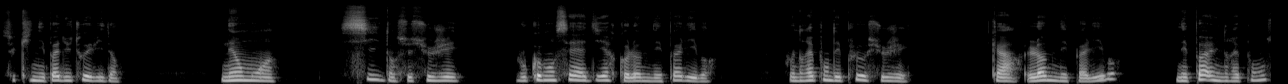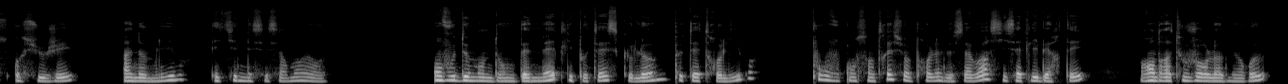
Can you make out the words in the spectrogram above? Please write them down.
ce qui n'est pas du tout évident. Néanmoins, si dans ce sujet vous commencez à dire que l'homme n'est pas libre, vous ne répondez plus au sujet, car l'homme n'est pas libre n'est pas une réponse au sujet un homme libre est-il nécessairement heureux On vous demande donc d'admettre l'hypothèse que l'homme peut être libre pour vous concentrer sur le problème de savoir si cette liberté rendra toujours l'homme heureux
